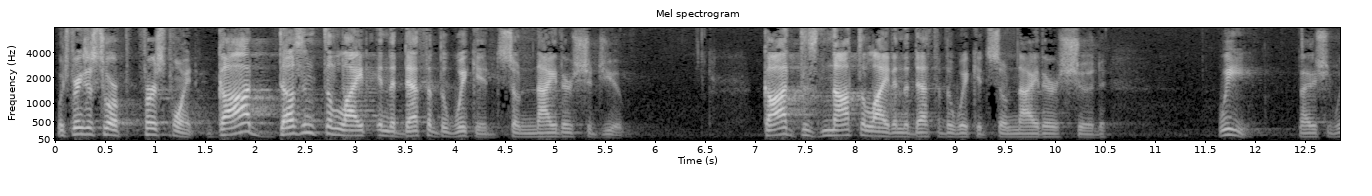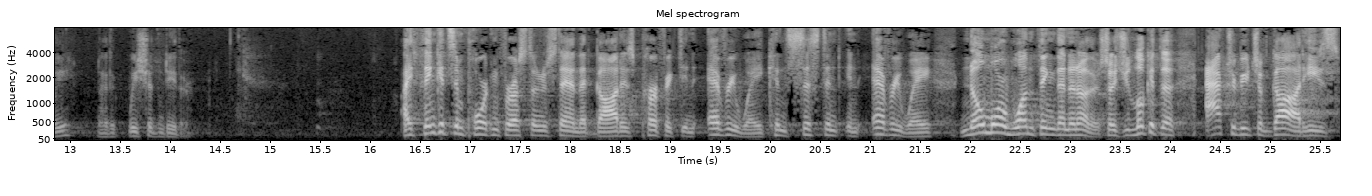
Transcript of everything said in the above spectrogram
Which brings us to our first point God doesn't delight in the death of the wicked, so neither should you. God does not delight in the death of the wicked, so neither should we. Neither should we. Neither we shouldn't either. I think it's important for us to understand that God is perfect in every way, consistent in every way, no more one thing than another. So as you look at the attributes of God, He's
